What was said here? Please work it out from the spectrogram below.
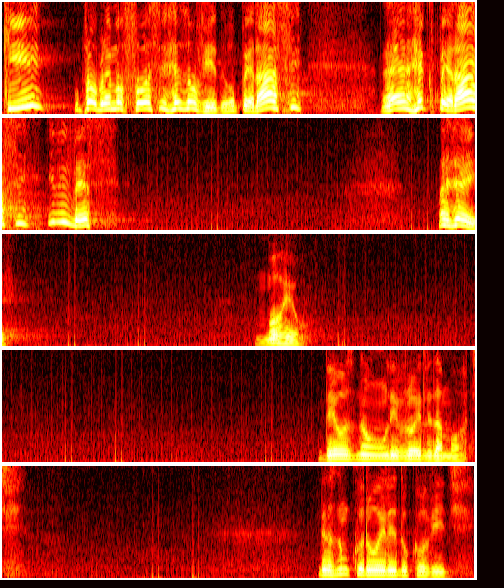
que o problema fosse resolvido, operasse, né, recuperasse e vivesse. Mas e aí? Morreu. Deus não livrou ele da morte. Deus não curou ele do Covid.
